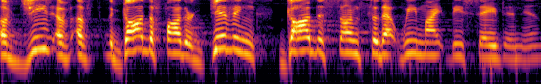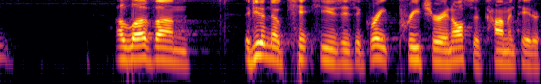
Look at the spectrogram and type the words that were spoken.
of, Jesus, of, of the God the Father giving God the Son so that we might be saved in Him. I love, um, if you don't know Kent Hughes, he's a great preacher and also commentator,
